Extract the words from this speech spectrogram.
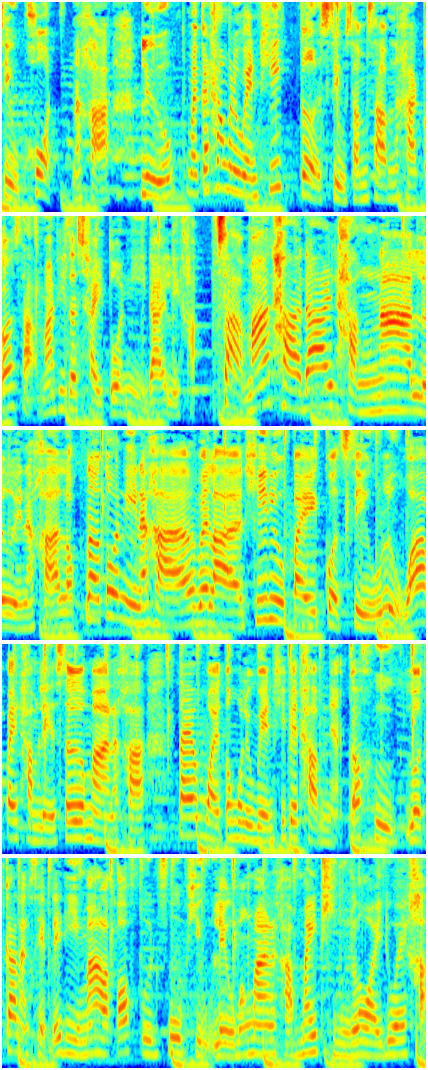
สิวผดนะคะ หรือแม้กระทั่งบริเวณที่เกิดสิวซ้ำๆนะคะ ก็สามารถที่จะใช้ตัวนี้ได้เลยค่ะ สามารถทาได้ทั้งหน้าเลยนะคะแล้วแล้วตัวนี้นะคะ เวลาที่ดิวไปกดสิวหรือว่าไปทำเลเซอร์มานะคะ แต้มไว้ตรงบริเวณที่ไปทำเนี่ยก็คือลดการอักเสบได้ดีมาก แล้วก็ฟื้นฟูผิวเร็วมากๆนะคะ ไม่ทิ้งรอยด้วยค่ะ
